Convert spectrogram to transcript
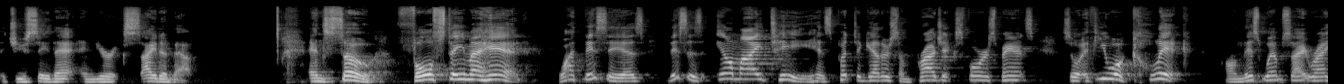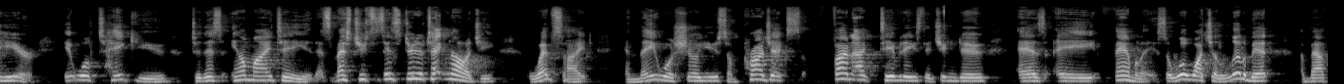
that you see that and you're excited about it. And so, full steam ahead. What this is, this is MIT has put together some projects for his parents. So if you will click on this website right here, it will take you to this MIT, that's Massachusetts Institute of Technology website, and they will show you some projects, fun activities that you can do as a family. So we'll watch a little bit about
